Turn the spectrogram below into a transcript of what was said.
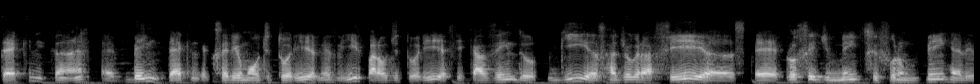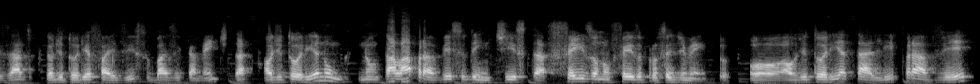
técnica, né? É, bem técnica, que seria uma auditoria mesmo, ir para a auditoria, ficar vendo guias, radiografias, é, procedimentos se foram bem realizados, porque a auditoria faz isso basicamente, tá? A auditoria não, não tá lá para ver se o dentista fez ou não fez o procedimento. A auditoria tá ali para ver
